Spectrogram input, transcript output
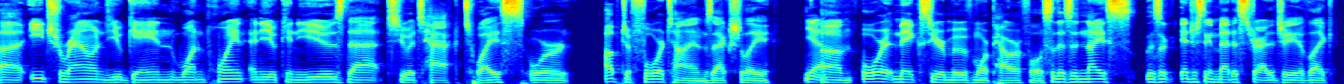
uh, each round you gain one point and you can use that to attack twice or up to four times, actually Yeah. um, or it makes your move more powerful. So there's a nice, there's an interesting meta strategy of like,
